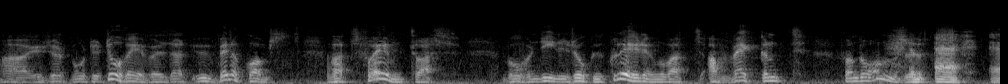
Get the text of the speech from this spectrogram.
Maar u zult moeten toegeven dat uw binnenkomst wat vreemd was. Bovendien is ook uw kleding wat afwijkend van de onze. Eh, eh,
